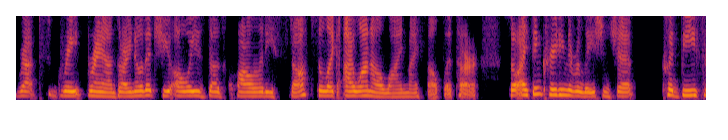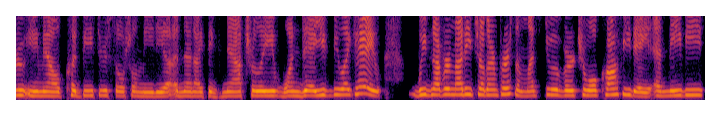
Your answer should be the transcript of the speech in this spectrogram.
reps great brands, or I know that she always does quality stuff. So, like, I want to align myself with her. So, I think creating the relationship could be through email, could be through social media. And then I think naturally one day you'd be like, hey, we've never met each other in person. Let's do a virtual coffee date. And maybe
